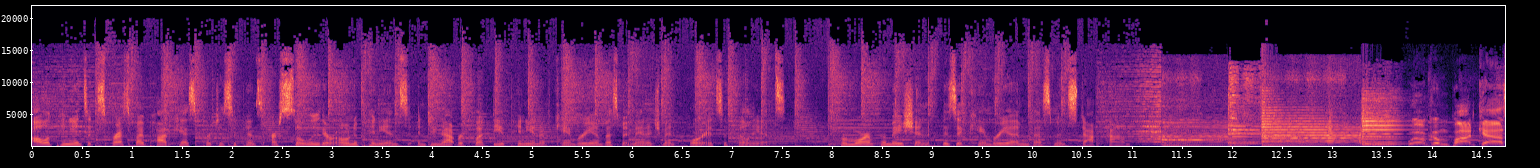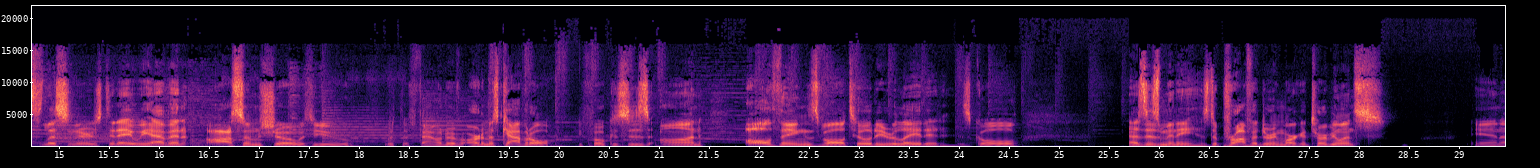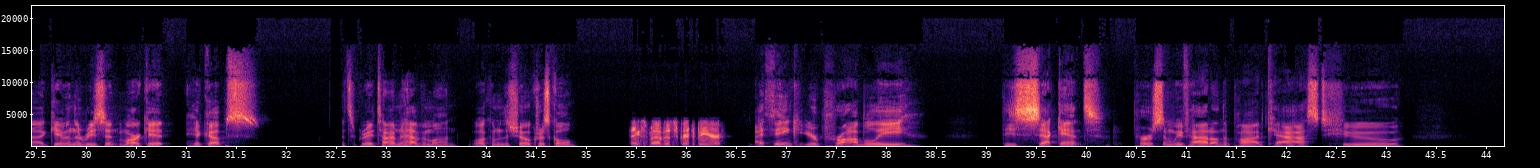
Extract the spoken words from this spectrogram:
All opinions expressed by podcast participants are solely their own opinions and do not reflect the opinion of Cambria Investment Management or its affiliates. For more information, visit CambriaInvestments.com. Welcome, podcast listeners. Today we have an awesome show with you with the founder of Artemis Capital. He focuses on all things volatility related. His goal, as is many, is to profit during market turbulence and uh, given the recent market hiccups, it's a great time to have him on. Welcome to the show, Chris Cole. Thanks, Meb. It's great to be here. I think you're probably the second person we've had on the podcast who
